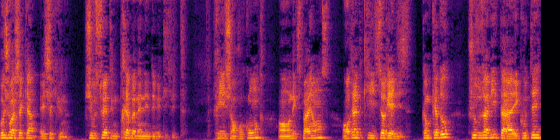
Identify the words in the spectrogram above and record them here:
Bonjour à chacun et chacune. Je vous souhaite une très bonne année 2018. Riche en rencontres, en expériences, en rêves qui se réalisent. Comme cadeau, je vous invite à écouter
